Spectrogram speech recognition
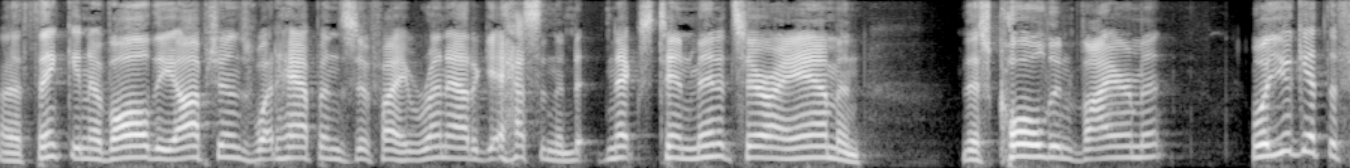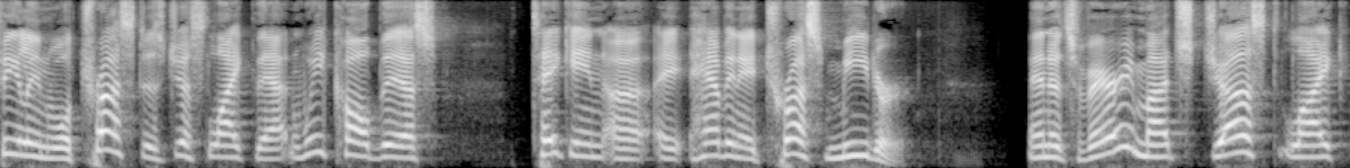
uh, thinking of all the options. What happens if I run out of gas in the next 10 minutes? Here I am, in this cold environment. Well, you get the feeling, well, trust is just like that. And we call this taking a, a, having a trust meter. And it's very much just like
